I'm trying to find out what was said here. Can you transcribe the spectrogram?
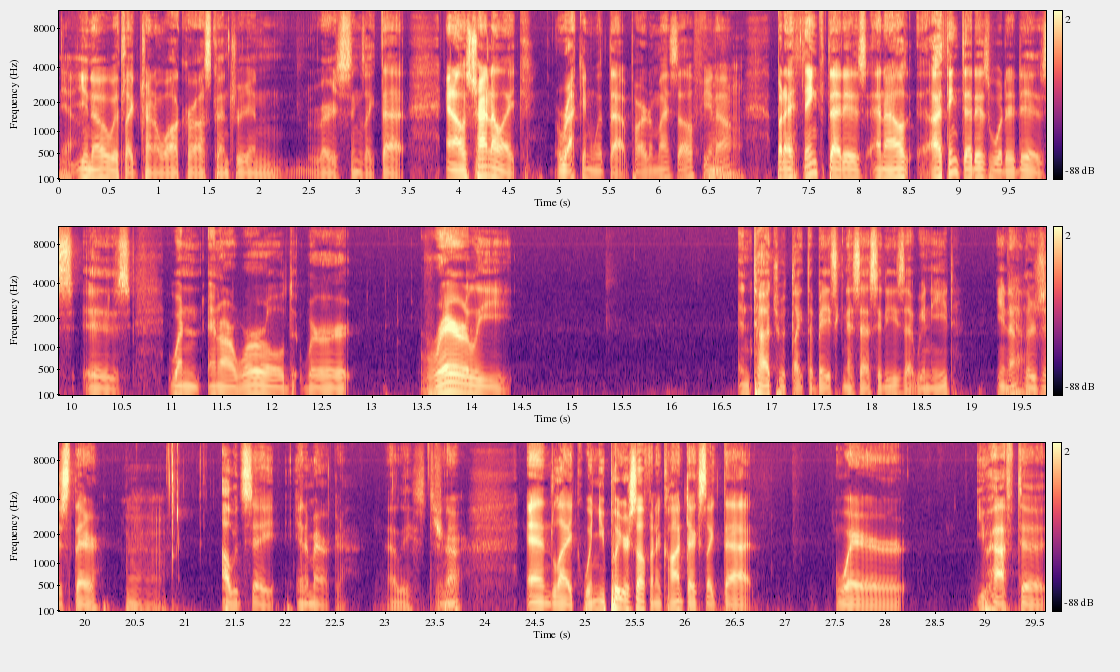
Yeah. you know, with like trying to walk across country and various things like that. And I was trying to like reckon with that part of myself, you know. Mhm. But I think that is, and I I think that is what it is. Is when in our world we're rarely in touch with like the basic necessities that we need. You know, Yeah. they're just there. Mhm. I would say in America, at least. You know, and like when you put yourself in a context like that, where you have to,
